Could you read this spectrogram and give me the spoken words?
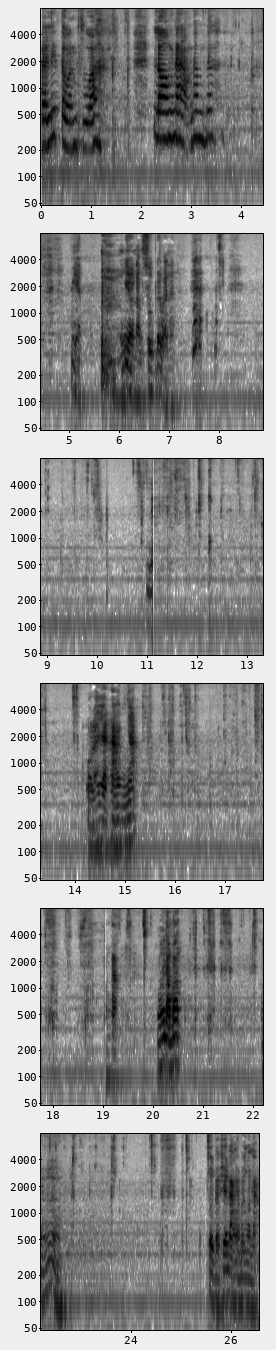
ไปรีบโตนฟัว ลองหนามนำเด้อเนี่ยมีเราน้ำซุปด้วยวะนะพอแล้วอย่าห่างเงี้ยครับ มือดำบ้างอืมสุดแบบเชื่อดังให้เบิ่งก่อนนะ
